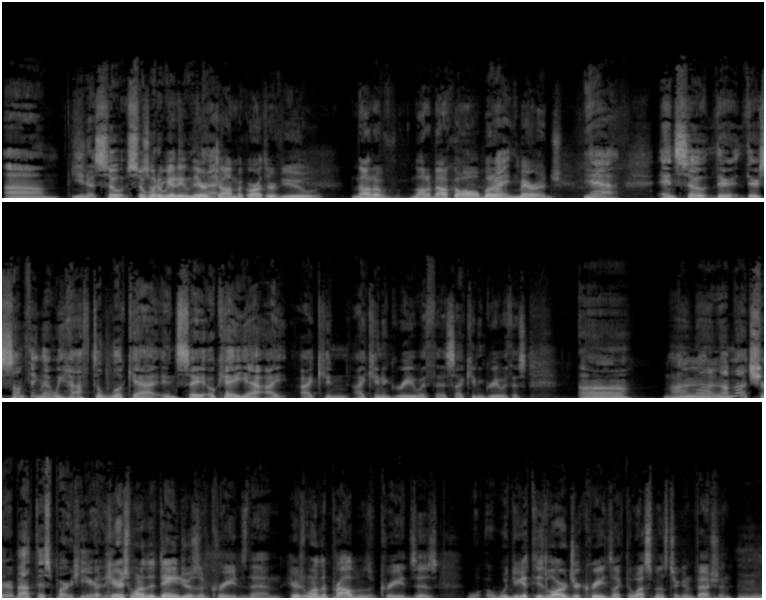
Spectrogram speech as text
Um, you know, so so, So what we're we getting that? John MacArthur view, not of not of alcohol, but Right. of marriage. Yeah, and so there there's something that we have to look at and say, okay, yeah, I I can I can agree with this. I can agree with this. Uh, I'm not I'm not sure about this part here. But here's one of the dangers of creeds. Then here's one of the problems of creeds is when you get these larger creeds like the Westminster Confession. Mm-hmm.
